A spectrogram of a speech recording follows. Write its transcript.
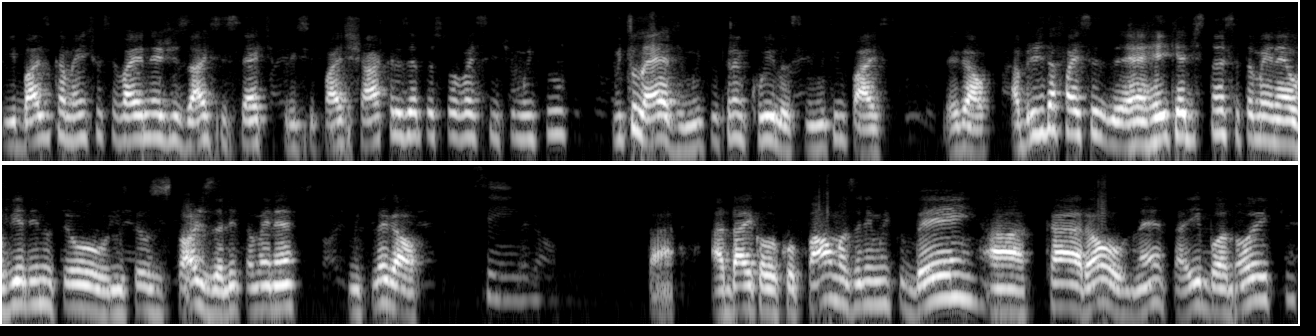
E basicamente você vai energizar esses sete principais chakras e a pessoa vai se sentir muito, muito leve, muito tranquila, assim, muito em paz. Legal. A Brígida faz é, reiki à distância também, né? Eu vi ali no teu, nos teus stories ali também, né? Muito legal. Sim. Tá. A Dai colocou palmas ali, muito bem. A Carol, né? Tá aí, boa noite.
